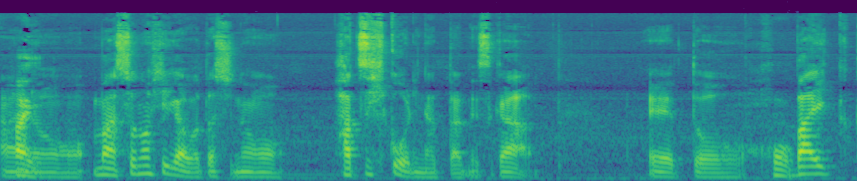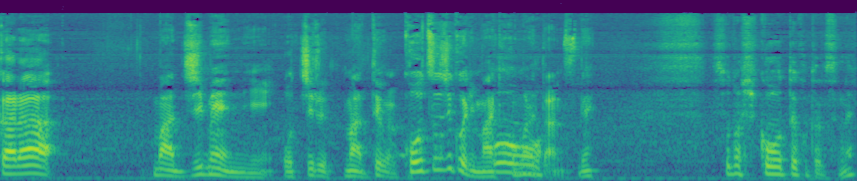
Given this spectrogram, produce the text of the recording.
あの、はい、まあ、その日が私の初飛行になったんですが、えっ、ー、とバイクから、まあ、地面に落ちる、まあ、っていうか交通事故に巻き込まれたんですね。その飛行ってことですね。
